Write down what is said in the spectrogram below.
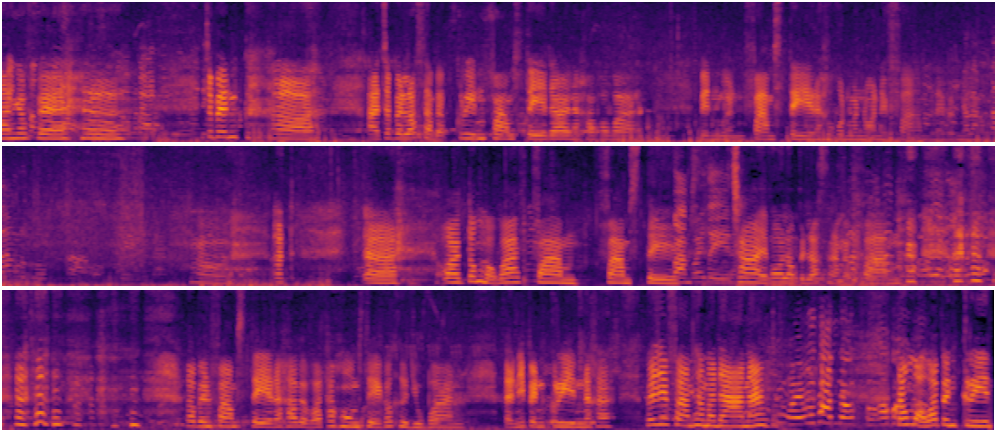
ร้านกาแฟ เออ จะเป็นเอ่อ อาจจะเป็นลักษณะแบบ green farm stay ได้นะคะ เพราะว่าเป็นเหมือน farm stay นะคะคนมานอนในฟาร์มอะไรแบบนี้ตั้งลมๆอ่าโอเคเออเอ่อเอ่อออยต้องบอกว่า farm farm stay farm stay ใช่ เพราะเราเป็นลักษณะแบบฟาร์ม เราเป็น farm stay นะคะ แบบว่าถ้าโฮมสเตย์ก็คืออยู่บ้าน แต่นี่เป็น green นะคะ ไม่ใช่ฟาร์มธรรมดานะไม่ไม่ทันเดี๋ยวเอาต้องบอกว่าเป็น green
